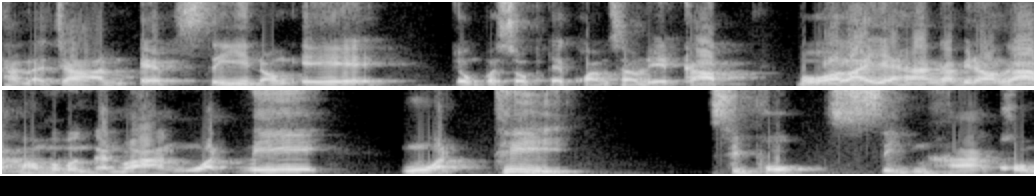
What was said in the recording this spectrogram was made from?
ท่านอาจารย์ FC น้องเอจงประสบแต่ความสำเร็จครับบอกว่าอะไรยาห่างครับพี่น้องครับเรามาเบิ่งกันว่างวดนี้ งวดที่ 16 สิงหาคม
